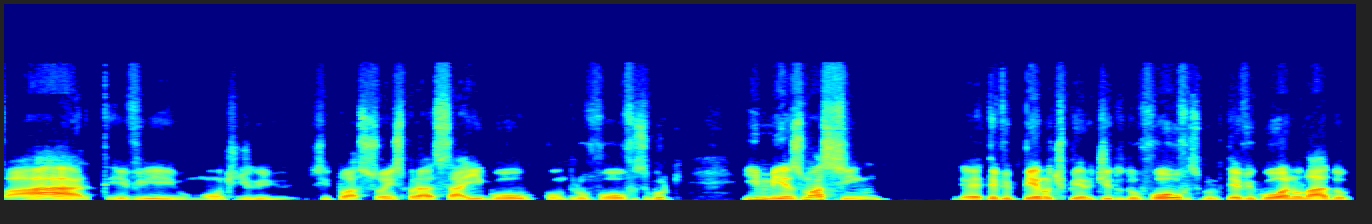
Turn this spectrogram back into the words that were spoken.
VAR, teve um monte de situações para sair gol contra o Wolfsburg, e mesmo assim é, teve pênalti perdido do Wolfsburg, teve gol anulado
